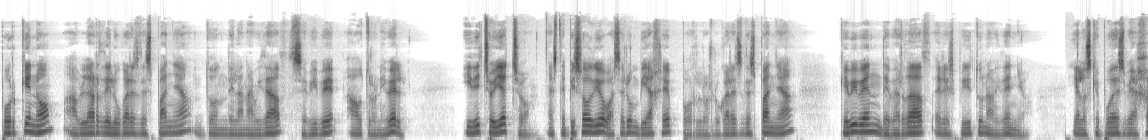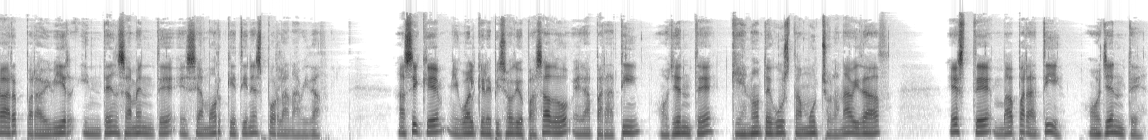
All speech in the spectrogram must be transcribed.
¿por qué no hablar de lugares de España donde la Navidad se vive a otro nivel? Y dicho y hecho, este episodio va a ser un viaje por los lugares de España que viven de verdad el espíritu navideño, y a los que puedes viajar para vivir intensamente ese amor que tienes por la Navidad. Así que, igual que el episodio pasado era para ti, oyente, que no te gusta mucho la Navidad, este va para ti, oyente,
